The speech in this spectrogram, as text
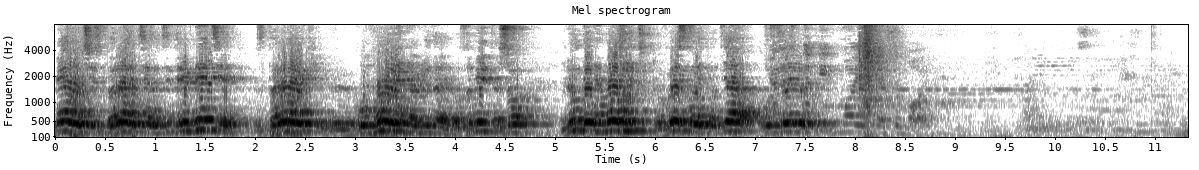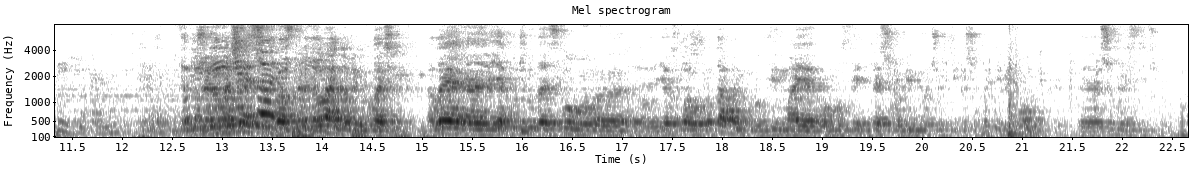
мелочі збираються, оці дрібниці збирають е, обурення в людей. Розумієте, що люди не можуть висловити, от я у цей... Миколаївич. Але е, я хочу надати слово е, Ярославу Потапенку. Він має оголосити те, що він почув тільки що по телефону, е, щоб ви всі чули.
